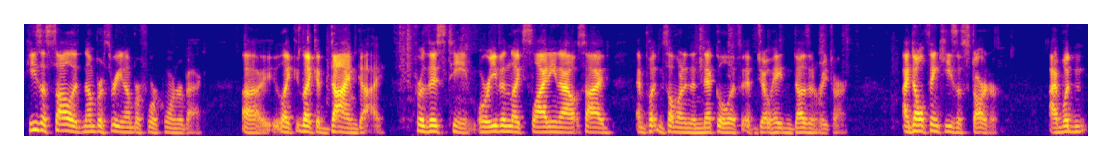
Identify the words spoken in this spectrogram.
he's a solid number three, number four cornerback, uh, like like a dime guy for this team, or even like sliding outside and putting someone in the nickel if, if Joe Haden doesn't return. I don't think he's a starter. I wouldn't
